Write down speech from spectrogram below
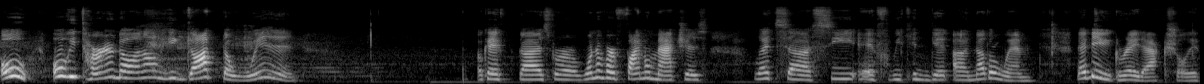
Oh, oh, he turned on him. He got the win. Okay, guys, for one of our final matches, let's uh, see if we can get another win. That'd be great, actually.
